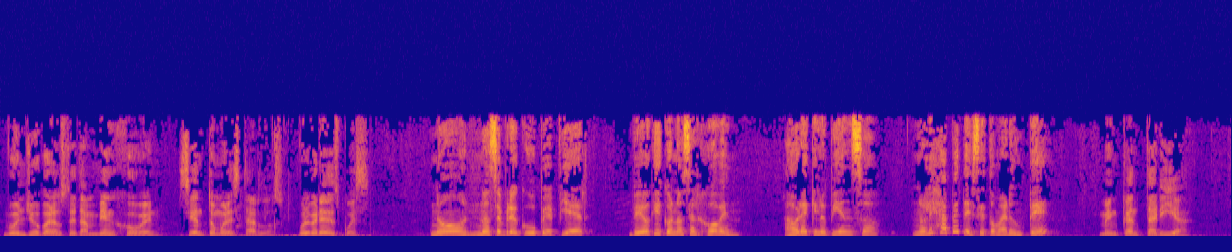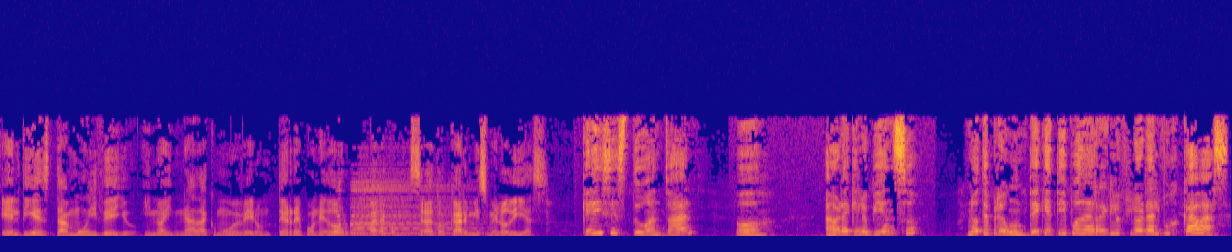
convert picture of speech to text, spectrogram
Bonjour para usted también, joven. Siento molestarlos. Volveré después. No, no se preocupe, Pierre. Veo que conoce al joven. Ahora que lo pienso, ¿no les apetece tomar un té? Me encantaría. El día está muy bello y no hay nada como beber un té reponedor para comenzar a tocar mis melodías. ¿Qué dices tú, Antoine? Oh, ahora que lo pienso, no te pregunté qué tipo de arreglo floral buscabas.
